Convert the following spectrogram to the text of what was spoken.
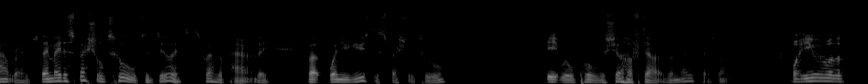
outraged. They made a special tool to do it as well, apparently. But when you use this special tool, it will pull the shaft out of the motor. It's like Well, even with a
